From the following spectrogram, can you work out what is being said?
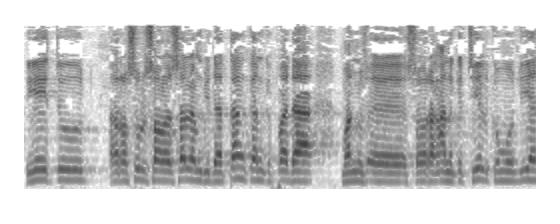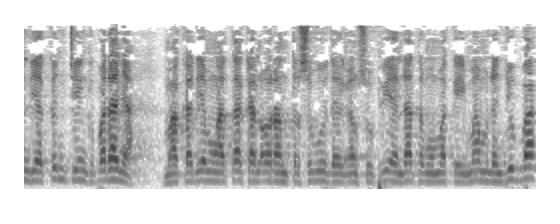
yaitu Rasul SAW didatangkan kepada manusia, eh, seorang anak kecil, kemudian dia kencing kepadanya. Maka dia mengatakan orang tersebut dengan sufi yang datang memakai imam dan jubah,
